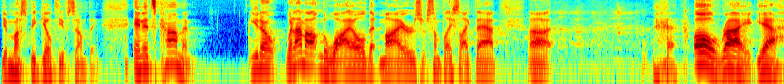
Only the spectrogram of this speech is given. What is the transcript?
You must be guilty of something. And it's common. You know, when I'm out in the wild at Meijer's or someplace like that, uh, oh, right, yeah.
